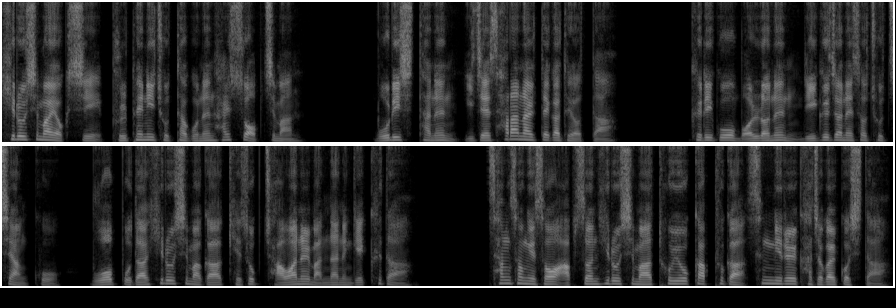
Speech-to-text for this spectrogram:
히로시마 역시 불펜이 좋다고는 할 수 없지만 모리시타는 이제 살아날 때가 되었다. 그리고 멀러는 리그전에서 좋지 않고 무엇보다 히로시마가 계속 좌완을 만나는 게 크다. 상성에서 앞선 히로시마 토요 카프가 승리를 가져갈 것이다.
